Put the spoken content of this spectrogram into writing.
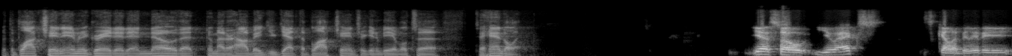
with the blockchain integrated and know that no matter how big you get, the blockchains are going to be able to to handle it? Yeah, so UX, scalability,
